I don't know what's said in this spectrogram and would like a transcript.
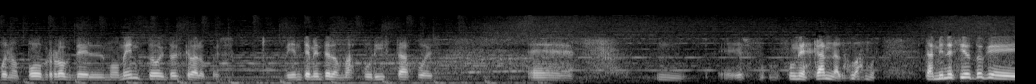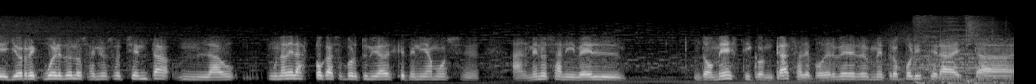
bueno, pop rock del momento. Entonces, claro, pues, evidentemente los más puristas, pues, eh, fue un escándalo, vamos. También es cierto que yo recuerdo en los años 80 una de las pocas oportunidades que teníamos eh, al menos a nivel doméstico en casa de poder ver Metrópolis era esta,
